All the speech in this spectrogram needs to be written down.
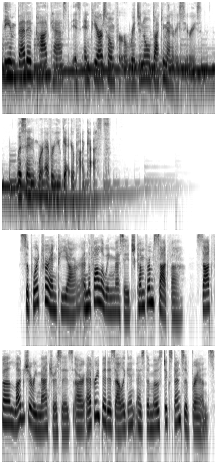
The Embedded podcast is NPR's home for original documentary series. Listen wherever you get your podcasts. Support for NPR and the following message come from Saatva. Saatva luxury mattresses are every bit as elegant as the most expensive brands,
